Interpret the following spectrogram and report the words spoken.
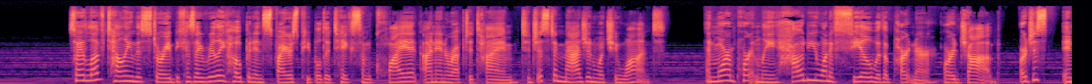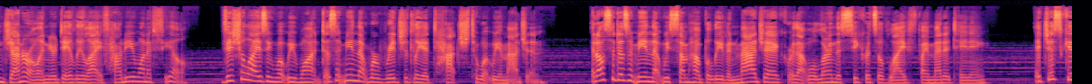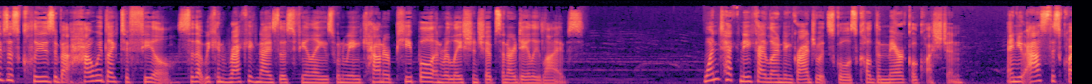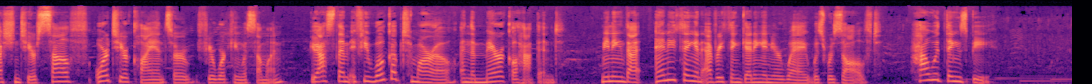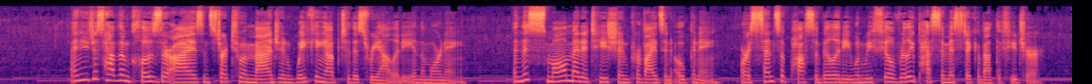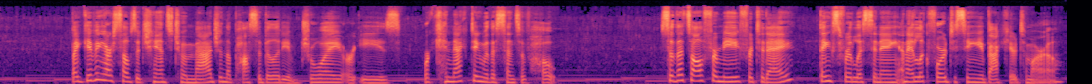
So I love telling this story because I really hope it inspires people to take some quiet, uninterrupted time to just imagine what you want. And more importantly, how do you want to feel with a partner or a job or just in general in your daily life? How do you want to feel? Visualizing what we want doesn't mean that we're rigidly attached to what we imagine. It also doesn't mean that we somehow believe in magic or that we'll learn the secrets of life by meditating. It just gives us clues about how we'd like to feel so that we can recognize those feelings when we encounter people and relationships in our daily lives. One technique I learned in graduate school is called the miracle question. And you ask this question to yourself or to your clients, or if you're working with someone. You ask them if you woke up tomorrow and the miracle happened, meaning that anything and everything getting in your way was resolved, how would things be? And you just have them close their eyes and start to imagine waking up to this reality in the morning. And this small meditation provides an opening or a sense of possibility when we feel really pessimistic about the future. By giving ourselves a chance to imagine the possibility of joy or ease, we're connecting with a sense of hope. So that's all for me for today. Thanks for listening, and I look forward to seeing you back here tomorrow.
